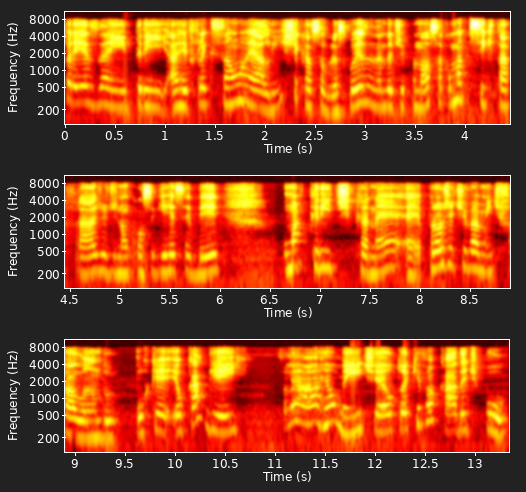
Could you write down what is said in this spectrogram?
presa entre a reflexão realística sobre as coisas, né? Do tipo, nossa, como a psique tá frágil de não conseguir receber uma crítica, né? É, projetivamente falando. Porque eu caguei. Falei, ah, realmente, é, eu tô equivocada. E, tipo,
